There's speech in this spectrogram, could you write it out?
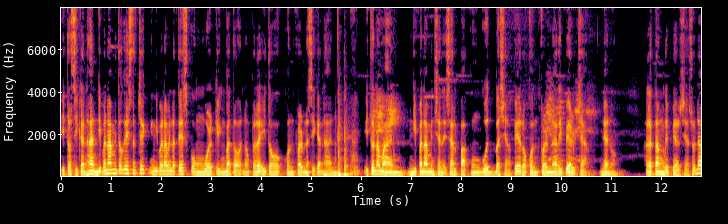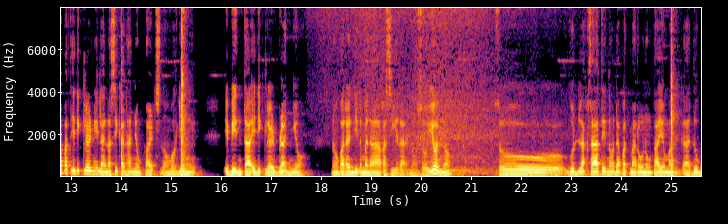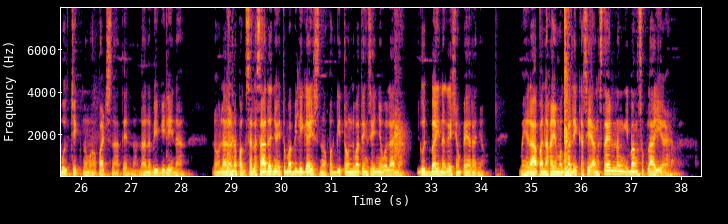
ito second hand hindi pa namin to guys na check hindi pa namin na test kung working ba to no? Pero ito confirm na second hand ito naman hindi pa namin siya na-isalpak kung good ba siya pero confirm na repair siya. Yan no? Halatang repair siya. So dapat i-declare nila na second hand yung parts no? Wag yung ibenta i-declare brand new no? Para hindi naman nakakasira no? So yun no So, good luck sa atin, no? Dapat marunong tayo mag uh, double check ng mga parts natin, no? Na nabibili na, no? Lalo na pag sa Lazada nyo ito mabili, guys, no? Pag dito ang dumating sa inyo, wala na. Goodbye na, guys, yung pera nyo. Mahirapan na kayo magbalik kasi ang style ng ibang supplier,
